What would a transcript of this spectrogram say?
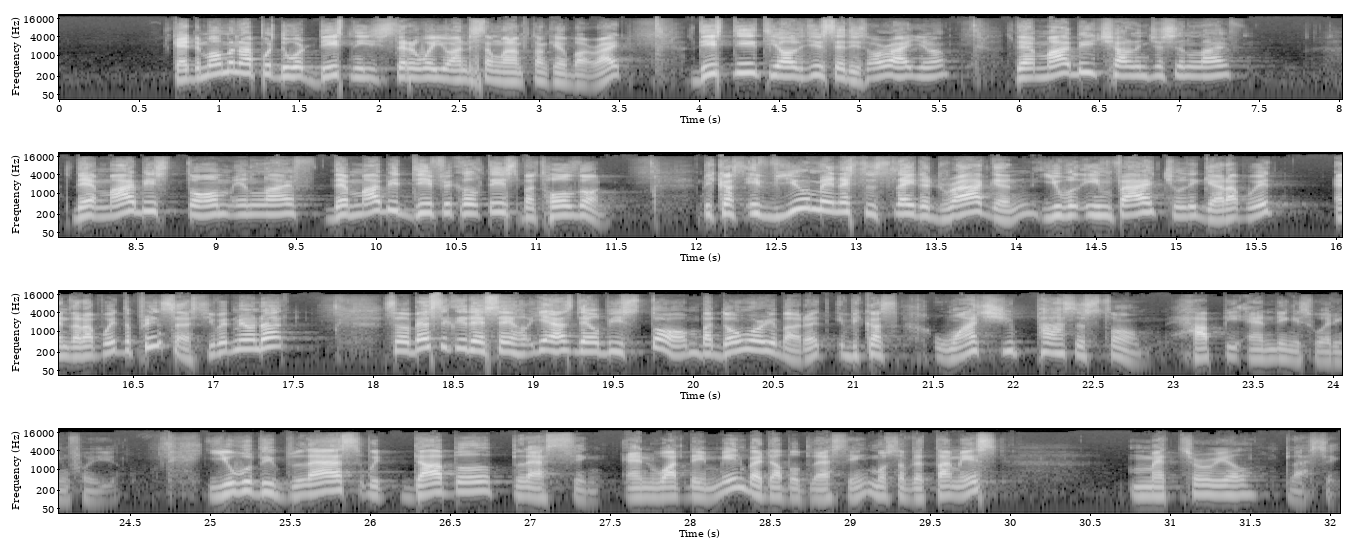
Okay, the moment I put the word Disney, straight away you understand what I'm talking about, right? Disney theology says this, all right, you know, there might be challenges in life, there might be storm in life. There might be difficulties, but hold on. Because if you manage to slay the dragon, you will eventually get up with, end up with the princess. You with me on that? So basically, they say, yes, there'll be storm, but don't worry about it because once you pass the storm, happy ending is waiting for you. You will be blessed with double blessing. And what they mean by double blessing, most of the time, is material blessing.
